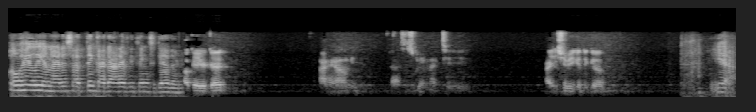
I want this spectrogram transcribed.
Oh, hey, Leonidas. I think I got everything together. Okay, you're good. All right, let me pass the screen back to you. All right, you should be good to go. Yeah.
